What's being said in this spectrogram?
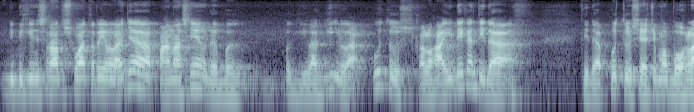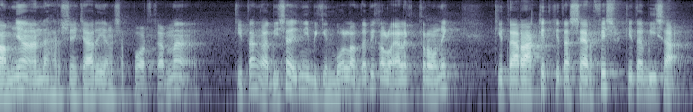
dibikin 100 watt real aja panasnya udah begila-gila, putus. Kalau HID kan tidak tidak putus ya, cuma bohlamnya Anda harusnya cari yang support karena kita nggak bisa ini bikin bohlam. Tapi kalau elektronik kita rakit, kita servis, kita bisa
